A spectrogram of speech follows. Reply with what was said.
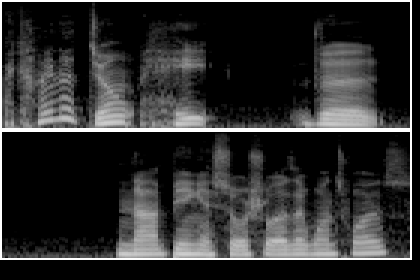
I kind of don't hate the not being as social as I once was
